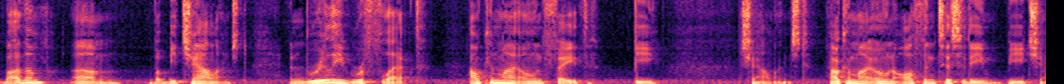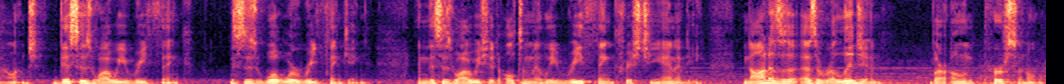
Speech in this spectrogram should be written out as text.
by them, um, but be challenged and really reflect how can my own faith be challenged? How can my own authenticity be challenged? This is why we rethink. This is what we're rethinking. And this is why we should ultimately rethink Christianity, not as a, as a religion, but our own personal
